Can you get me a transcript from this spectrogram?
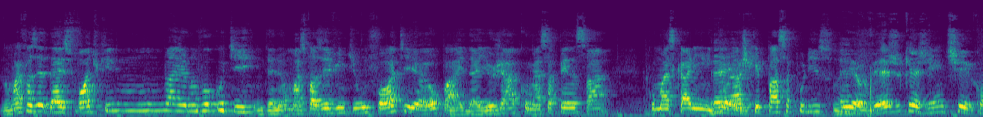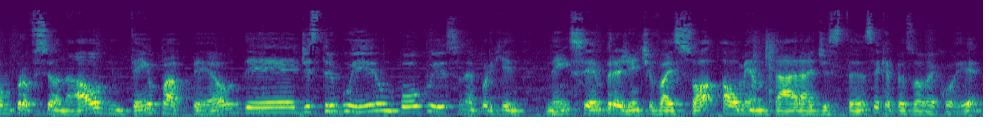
Não vai fazer 10 forte que não eu não vou curtir, entendeu? Mas fazer 21 forte, opa, e daí eu já começo a pensar com mais carinho. Então É, eu acho que passa por isso, né? É, Eu vejo que a gente, como profissional, tem o papel de distribuir um pouco isso, né? Porque nem sempre a gente vai só aumentar a distância que a pessoa vai correr.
